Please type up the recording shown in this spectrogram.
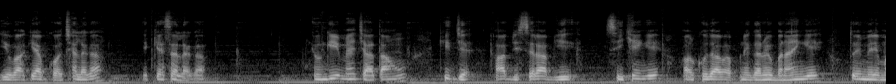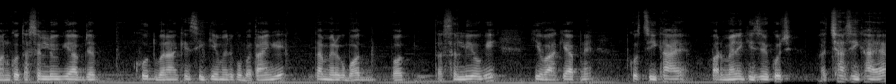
ये वाक्य आपको अच्छा लगा ये कैसा लगा। क्योंकि मैं चाहता हूँ कि ज, आप जिस तरह आप ये सीखेंगे और ख़ुद आप अपने घर में बनाएँगे तो ये मेरे मन को तसल्ली होगी। आप जब खुद बना के सीखिए मेरे को बताएँगे तब मेरे को बहुत बहुत तसल्ली होगी कि वाकई आपने कुछ सीखा है और मैंने किसी को कुछ अच्छा सीखा है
